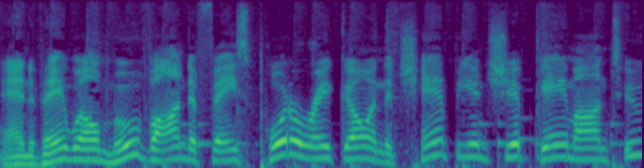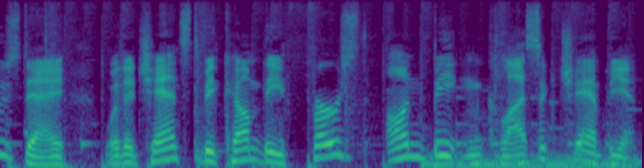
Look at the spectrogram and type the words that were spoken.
and they will move on to face Puerto Rico in the championship game on Tuesday with a chance to become the first unbeaten Classic champion.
